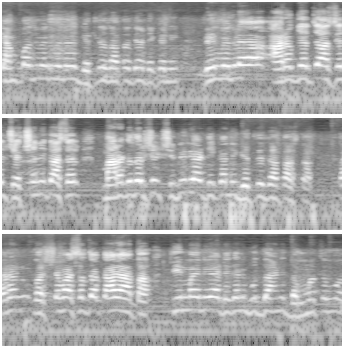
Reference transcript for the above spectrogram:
कॅम्पस वेगवेगळे घेतले जातात या ठिकाणी. वेगवेगळ्या आरोग्याचं असेल शैक्षणिक असेल मार्गदर्शन शिबिर या ठिकाणी घेतले जात असतात. कारण वर्षवासाचा काळ आता. तीन महिने या ठिकाणी बुद्ध आणि धम्माचं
